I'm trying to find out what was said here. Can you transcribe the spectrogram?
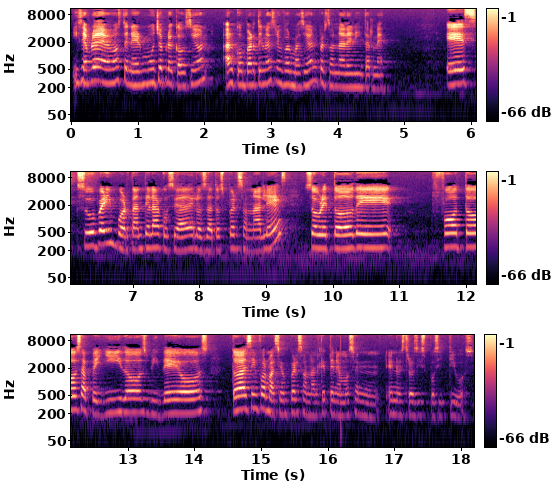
Y siempre debemos tener mucha precaución al compartir nuestra información personal en Internet. Es súper importante la custodia de los datos personales, sobre todo de fotos, apellidos, videos, toda esa información personal que tenemos en, en nuestros dispositivos.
